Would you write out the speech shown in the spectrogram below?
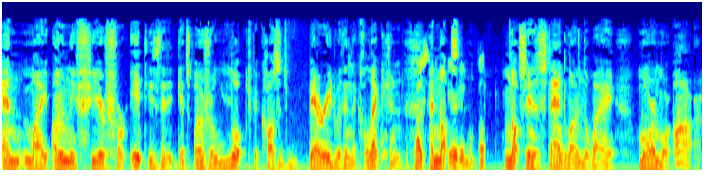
And my only fear for it is that it gets overlooked because it's buried within the collection Because and not it's buried in the not seen as a standalone the way more and more are.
